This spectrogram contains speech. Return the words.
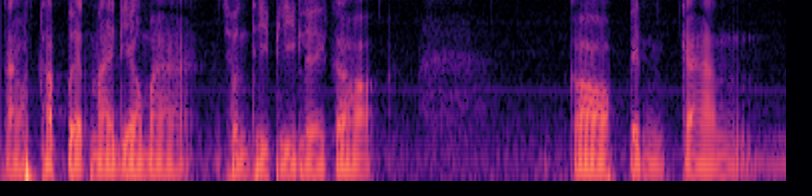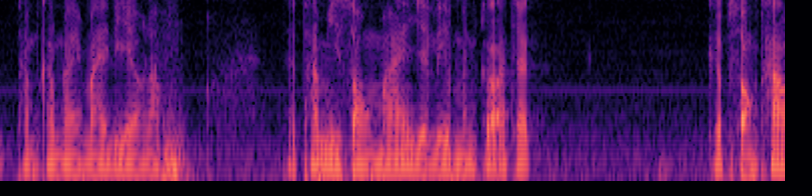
นะครับถ้าเปิดไม้เดียวมาชน TP เลยก็ ก็เป็นการทำกำไรไม้เดียวเนาะ แต่ถ้ามี 2 ไม้อย่าลืมมันก็อาจจะเกือบ 2 เท่า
